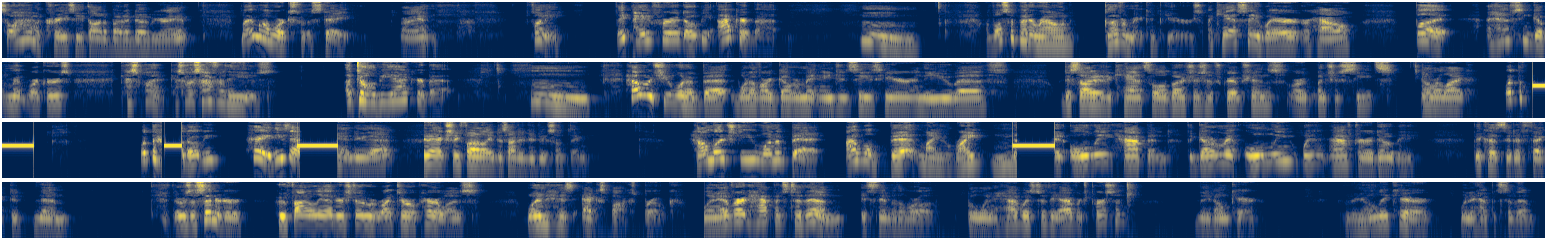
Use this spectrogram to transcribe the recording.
So I have a crazy thought about Adobe, right? My mom works for the state, right? Funny, they pay for Adobe Acrobat. Hmm. I've also been around government computers. I can't say where or how, but I have seen government workers. Guess what? Guess what software they use? Adobe Acrobat. Hmm. How would you want to bet one of our government agencies here in the U.S. decided to cancel a bunch of subscriptions or a bunch of seats? And we're like, what the What the Adobe? Hey, these can't do that. And actually finally decided to do something. How much do you want to bet? I will bet my right It only happened. The government only went after Adobe because it affected them. There was a senator who finally understood what right to repair was when his Xbox broke. Whenever it happens to them, it's the end of the world. But when it happens to the average person, they don't care. They only care when it happens to them.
